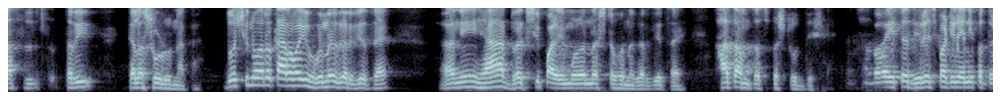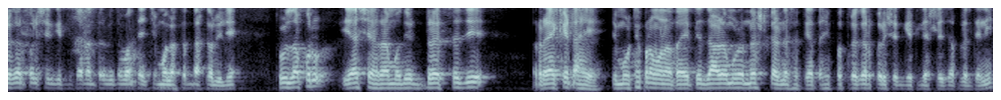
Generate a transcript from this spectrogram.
असेल तरी त्याला सोडू नका. दोषींवर कारवाई होणं गरजेचं आहे आणि ह्या ड्रग्सची पाळीमुळे नष्ट होणं गरजेचं आहे हाच आमचा स्पष्ट उद्देश आहे. अच्छा बघा इथं धीरज पाटील यांनी पत्रकार परिषद घेतली त्यानंतर मी तुम्हाला त्यांची मुलाखत दाखवलेली आहे. तुळजापूर या शहरामध्ये ड्रग्सचं जे रॅकेट आहे ते मोठ्या प्रमाणात आहे ते जाळंमुळं नष्ट करण्यासाठी आता हे पत्रकार परिषद घेतली असल्याची आपल्याला त्यांनी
